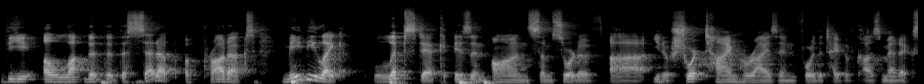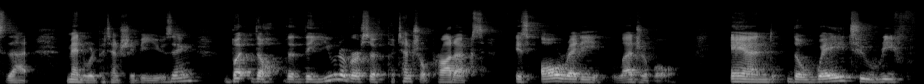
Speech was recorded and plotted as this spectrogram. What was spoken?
the a lot the, the, the setup of products maybe like lipstick isn't on some sort of uh, you know short time horizon for the type of cosmetics that men would potentially be using but the, the, the universe of potential products is already legible and the way to ref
